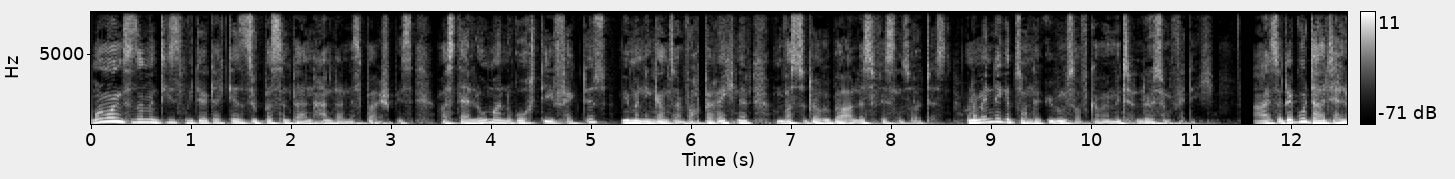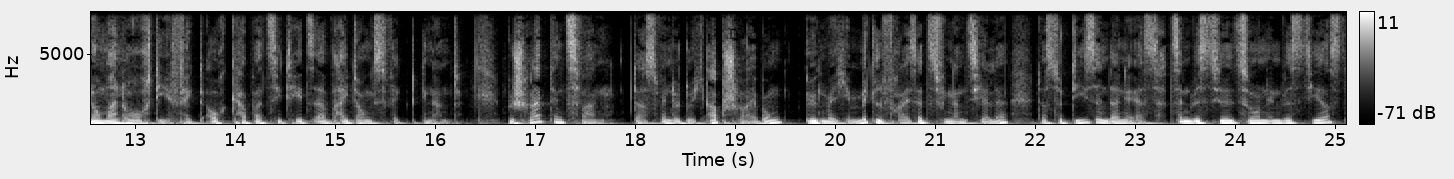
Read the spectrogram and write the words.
Moin Moin zusammen, in diesem Video gleich der super simple anhand eines Beispiels, was der Lohmann-Ruchti-Effekt ist, wie man ihn ganz einfach berechnet und was du darüber alles wissen solltest. Und am Ende gibt es noch eine Übungsaufgabe mit Lösung für dich. Also der gute alte Lohmann-Ruchti-Effekt, auch Kapazitätserweiterungseffekt genannt, beschreibt den Zwang, dass wenn du durch Abschreibung irgendwelche Mittel freisetzt, finanzielle, dass du diese in deine Ersatzinvestitionen investierst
